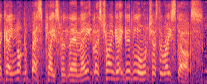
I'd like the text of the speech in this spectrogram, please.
Okay, not the best placement there, mate. Let's try and get a good launch as the race starts.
